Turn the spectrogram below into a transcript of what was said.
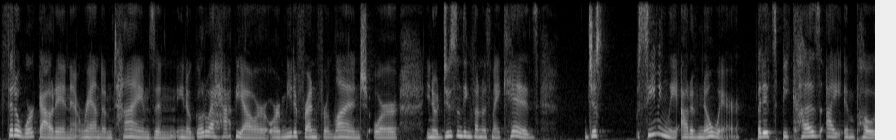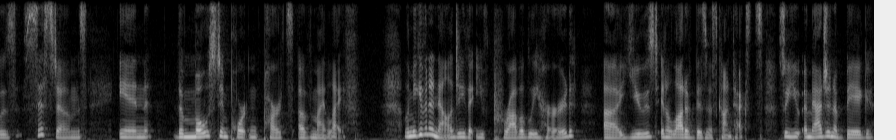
fit a workout in at random times and, you know, go to a happy hour or meet a friend for lunch or, you know, do something fun with my kids just seemingly out of nowhere. But it's because I impose systems in the most important parts of my life. Let me give an analogy that you've probably heard uh, used in a lot of business contexts. So you imagine a big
